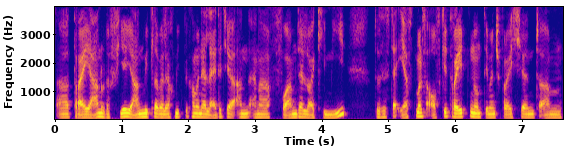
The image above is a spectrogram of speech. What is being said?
äh, drei Jahren oder vier Jahren mittlerweile auch mitbekommen, er leidet ja an einer Form der Leukämie. Das ist da erstmals aufgetreten und dementsprechend ähm,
